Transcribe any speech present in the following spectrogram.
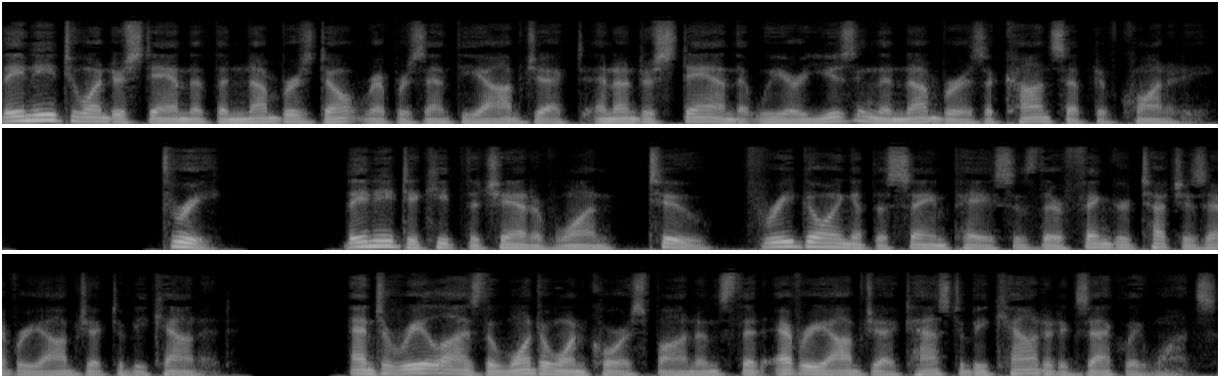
They need to understand that the numbers don't represent the object and understand that we are using the number as a concept of quantity. 3. They need to keep the chant of 1, 2, 3 going at the same pace as their finger touches every object to be counted. And to realize the one to one correspondence that every object has to be counted exactly once.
